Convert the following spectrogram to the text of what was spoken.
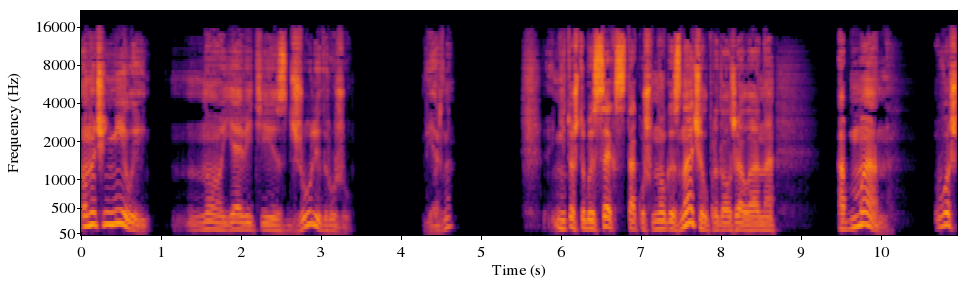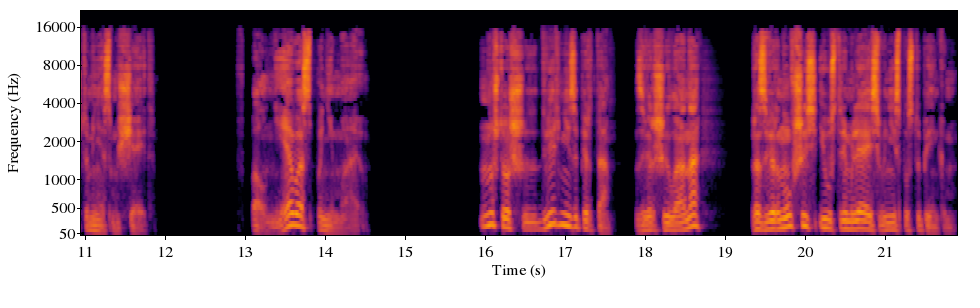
«Он очень милый, но я ведь и с Джули дружу». «Верно?» «Не то чтобы секс так уж много значил», — продолжала она. «Обман. Вот что меня смущает». «Вполне вас понимаю». «Ну что ж, дверь не заперта», — завершила она, развернувшись и устремляясь вниз по ступенькам.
